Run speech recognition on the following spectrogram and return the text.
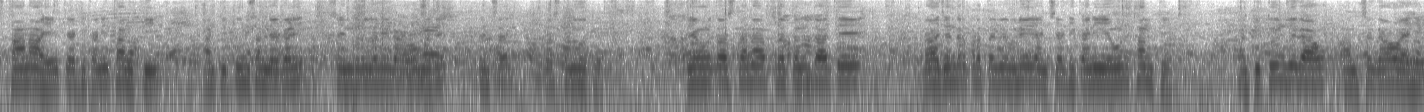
स्थान आहे त्या ठिकाणी थांबती आणि तिथून संध्याकाळी सेंद्रुजने गावामध्ये त्यांचं प्रस्थान होतं. ते होत असताना प्रथमतः ते राजेंद्र प्रताप येवले यांच्या ठिकाणी येऊन थांबते. आणि तिथून जे गाव आमचं गाव आहे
